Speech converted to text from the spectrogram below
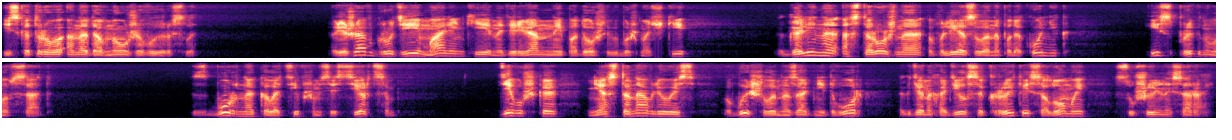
из которого она давно уже выросла. Прижав к груди маленькие на деревянные подошвы башмачки, Галина осторожно влезла на подоконник и спрыгнула в сад с бурно колотившимся сердцем, девушка, не останавливаясь, вышла на задний двор, где находился крытый соломой сушильный сарай.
